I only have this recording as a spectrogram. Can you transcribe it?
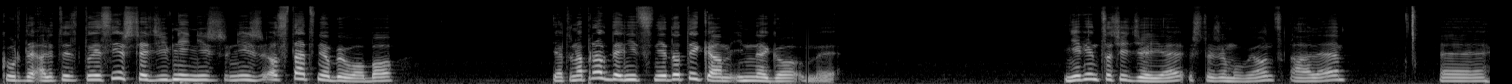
Kurde, ale to jest, to jest jeszcze dziwniej niż, niż ostatnio było, bo ja tu naprawdę nic nie dotykam innego. Nie wiem, co się dzieje, szczerze mówiąc, ale e,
